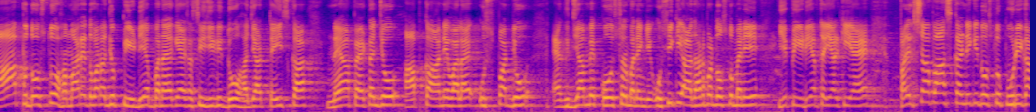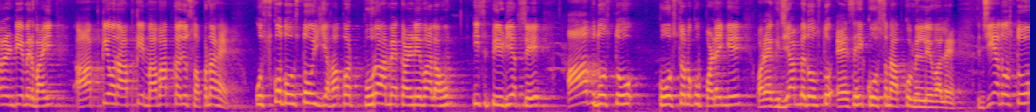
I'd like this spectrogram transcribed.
आप दोस्तों, हमारे द्वारा जो पीडीएफ बनाया गया है एसएससी 2023 का, नया पैटर्न जो आपका आने वाला है, उस पर जो एग्ज़ाम में क्वेश्चन बनेंगे, उसी के आधार पर दोस्तों मैंने ये पीडीएफ तैयार किया है। परीक्षा पास करने की दोस्तों पूरी गारंटी है मेरे भाई, आपके और आपके माँ बाप का जो सपना है उसको दोस्तों यहाँ पर पूरा मैं करने वाला हूँ। इस पीडीएफ से आप दोस्तों क्वेश्चनों को पढ़ेंगे और एग्ज़ाम में दोस्तों ऐसे ही क्वेश्चन आपको मिलने वाले हैं। जी हाँ दोस्तों,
